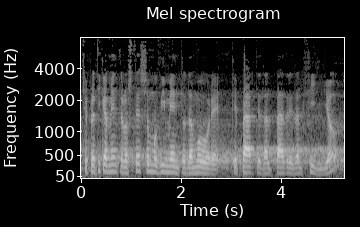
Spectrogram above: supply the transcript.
C'è praticamente lo stesso movimento d'amore che parte dal padre e dal figlio,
